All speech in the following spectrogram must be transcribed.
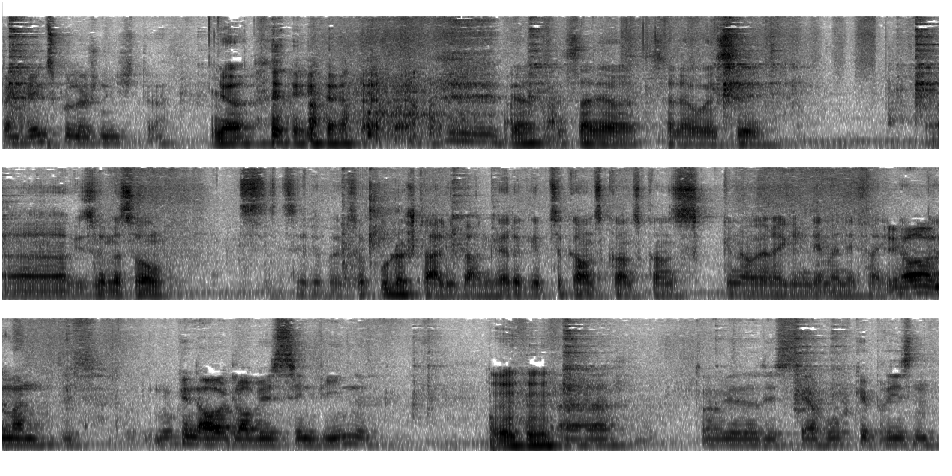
beim Rindsgulasch nicht. Ja, ja. ja. ja das sind ja, das sind ja alles äh, wie soll man sagen, jetzt hätte ich gesagt, Bullerstaliban, da gibt es ja ganz, ganz, ganz genaue Regeln, die man nicht verändern Ja, ich meine, nur genauer glaube ich ist in Wien. Mhm. Äh, da wird das sehr hoch gepriesen.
